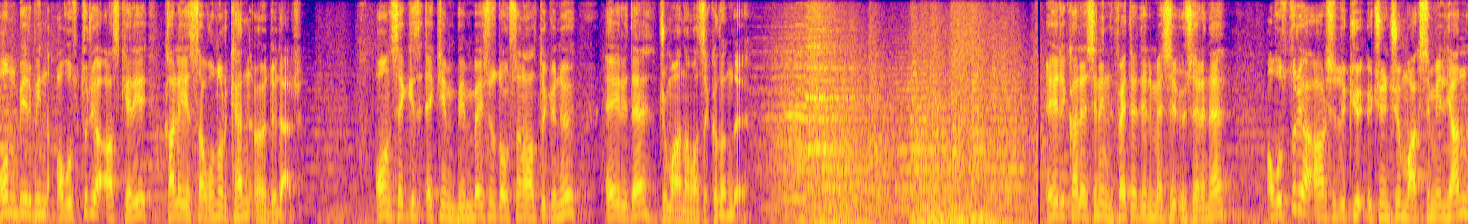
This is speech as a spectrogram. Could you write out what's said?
11 bin Avusturya askeri kaleyi savunurken öldüler. 18 Ekim 1596 günü Eğri'de cuma namazı kılındı. Eğri Kalesi'nin fethedilmesi üzerine Avusturya Arşidükü 3. Maximilian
